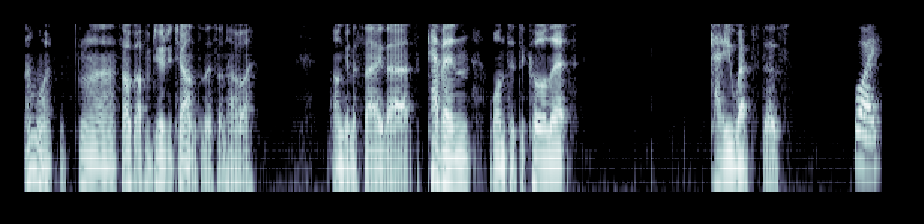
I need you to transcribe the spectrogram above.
Oh, what? Uh, so I've got a 50 50 chance on this one, have I? I'm going to say that Kevin wanted to call it K Webster's. Why?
